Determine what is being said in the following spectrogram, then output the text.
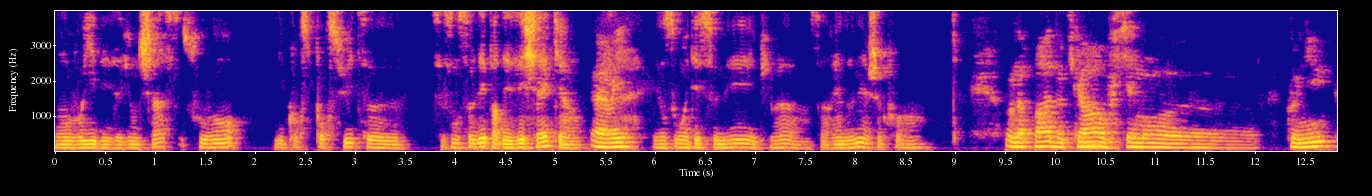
ont envoyé des avions de chasse, souvent les courses poursuites se sont soldées par des échecs. Ah oui. Ils ont souvent été semés et puis voilà, ça n'a rien donné à chaque fois. hein. On n'a pas de cas officiellement euh, connus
